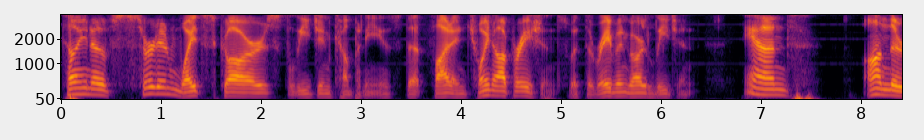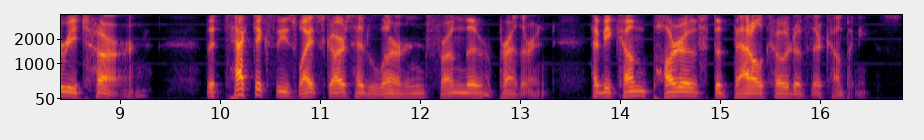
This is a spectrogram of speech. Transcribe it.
telling of certain White Scars Legion companies that fought in joint operations with the Raven Guard Legion, and on their return, the tactics these White Scars had learned from their brethren had become part of the battle code of their companies.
